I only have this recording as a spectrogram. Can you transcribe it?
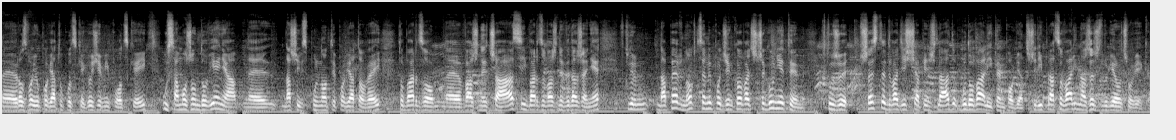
e, rozwoju powiatu płockiego, ziemi płockiej, usamorządowienia e, naszej wspólnoty powiatowej to bardzo e, ważny czas i bardzo ważne wydarzenie, w którym na pewno chcemy podziękować szczególnie tym, którzy przez te 25 lat budowali ten powiat, czyli pracowali na rzecz drugiego człowieka.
